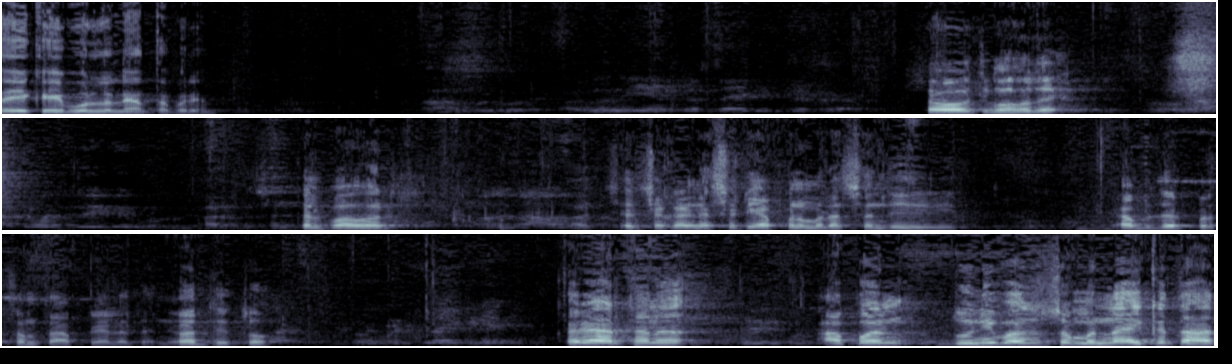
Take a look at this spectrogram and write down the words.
त्यांचं एकही बोललं नाही आतापर्यंत. सभापती महोदय अर्थसंकल्पावर चर्चा करण्यासाठी आपण मला संधी दिली. याबद्दल प्रथमतः आपल्याला धन्यवाद देतो. खऱ्या अर्थानं आपण दोन्ही बाजूचं म्हणणं ऐकत आहात.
